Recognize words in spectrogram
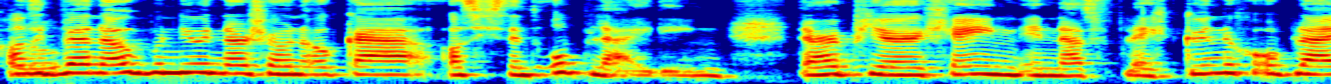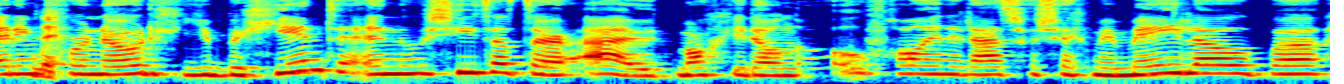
Want ik ben ook benieuwd naar zo'n OK-assistentopleiding. Daar heb je geen inderdaad verpleegkundige opleiding voor nodig. Je begint en hoe ziet dat eruit? Mag je dan overal inderdaad zo zeg mee meelopen?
